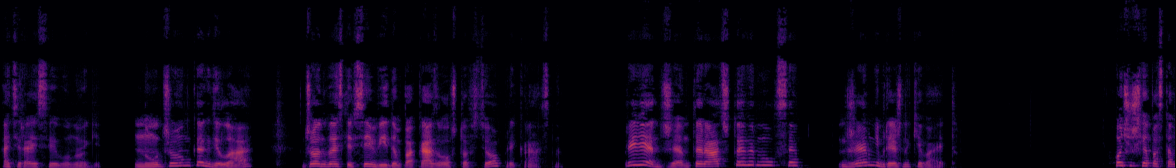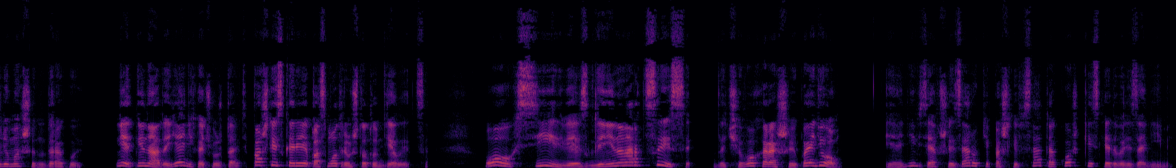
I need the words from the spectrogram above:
отираясь его ноги. «Ну, Джон, как дела?» Джон Весли всем видом показывал, что все прекрасно. «Привет, Джем, ты рад, что я вернулся?» Джем небрежно кивает. «Хочешь, я поставлю машину, дорогой?» «Нет, не надо, я не хочу ждать. Пошли скорее посмотрим, что тут делается». «Ох, Сильвия, взгляни на нарциссы! Да чего хороши, пойдем!» И они, взявшись за руки, пошли в сад, а кошки следовали за ними.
